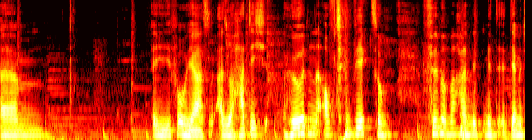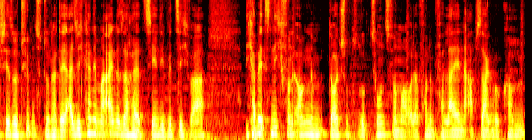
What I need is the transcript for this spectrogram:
Ähm, Oh ja, also hatte ich Hürden auf dem Weg zum Filmemacher, mit, mit, der mit Stereotypen zu tun hatte. Also ich kann dir mal eine Sache erzählen, die witzig war. Ich habe jetzt nicht von irgendeinem deutschen Produktionsfirma oder von einem Verleih eine Absage bekommen,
